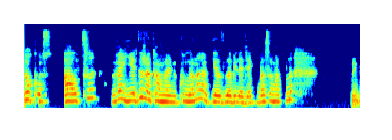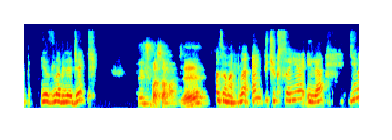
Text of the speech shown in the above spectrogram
dokuz, altı ve yedi rakamlarını kullanarak yazılabilecek basamaklı yazılabilecek 3 basamaklı basamaklı en küçük sayı ile yine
